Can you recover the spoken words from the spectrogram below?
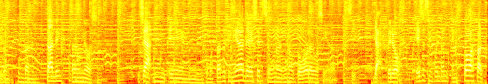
son fundamentales para un negocio. O sea, mm, em, como está definida debe ser según algún autor o algo así, ¿no? Sí. Ya, pero esas se encuentran en todas partes.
